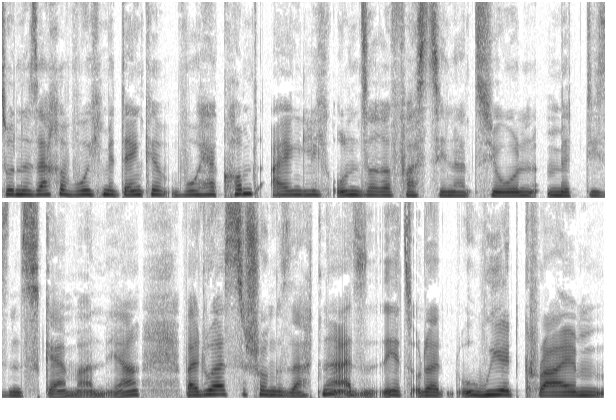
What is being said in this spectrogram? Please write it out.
so eine Sache, wo ich mir denke, woher kommt eigentlich unsere Faszination mit diesen Scammern, ja? Weil du hast es schon gesagt, ne? Also jetzt oder Weird Crime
